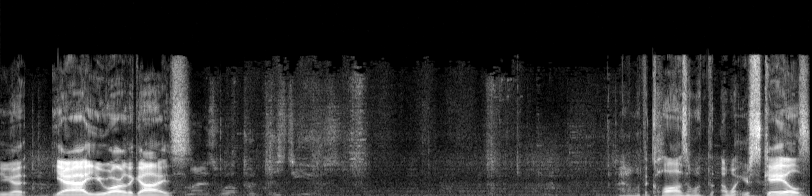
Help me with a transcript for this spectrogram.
You got Yeah, you are the guys. Well put this to use. I don't want the claws, I want the, I want your scales.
